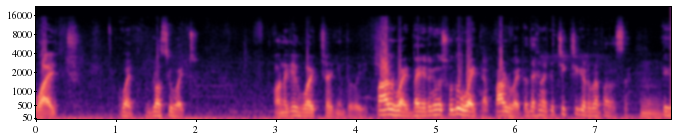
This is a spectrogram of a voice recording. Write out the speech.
হোয়াইট হোয়াইট গ্লসি হোয়াইট অনেকেই হোয়াইট চাই কিন্তু ভাই। পার্ল হোয়াইট ভাই এটা কিন্তু শুধু হোয়াইট না পার্ল হোয়াইট দেখেন একটা চিকচিক একটা ব্যাপার আছে এই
